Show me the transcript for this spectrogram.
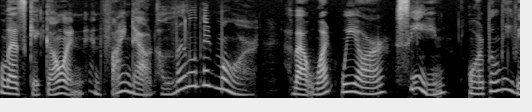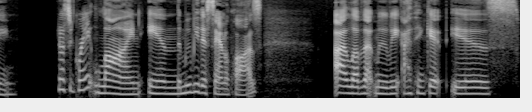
Let's get going and find out a little bit more about what we are seeing or believing. There's a great line in the movie The Santa Clause. I love that movie. I think it is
